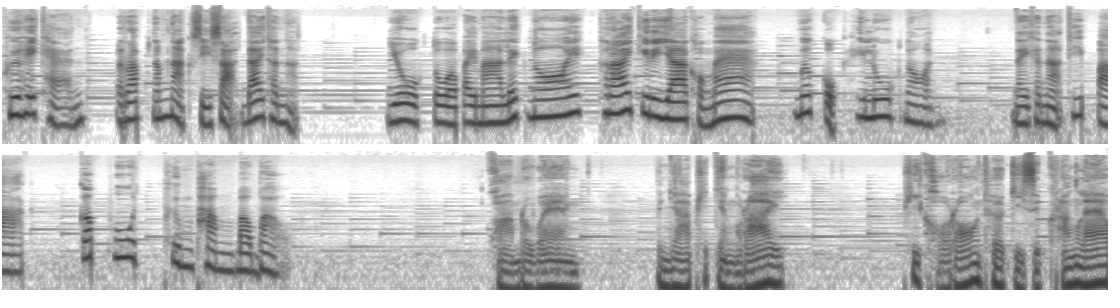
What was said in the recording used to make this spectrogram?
เพื่อให้แขนรับน้ำหนักศีรษะได้ถนัด โยกตัวไปมาเล็กน้อย คล้ายกิริยาของแม่ เมื่อกกให้ลูกนอน ในขณะที่ปากก็พูดพึมพำเบาๆ ความระแวง เป็นยาพิษอย่างไร พี่ขอร้องเธอกี่สิบครั้งแล้ว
